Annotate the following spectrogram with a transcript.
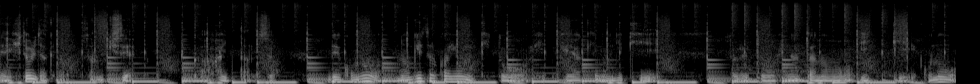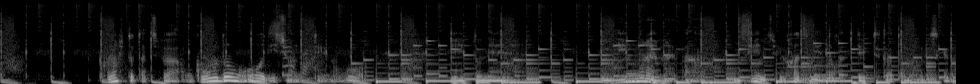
え1人だけの3期生が入ったんですよ。でこの乃木坂4期と欅の2期それと日向の1期このこの人たちは合同オーディションっていうのをえっ、ー、とね2年ぐらい前かな。2018年とかって言ってたと思うんですけど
